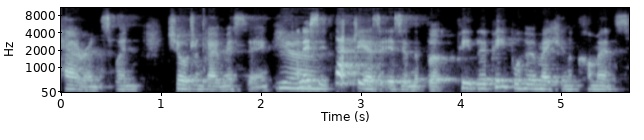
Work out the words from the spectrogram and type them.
parents when children go missing, yeah. and it's exactly as it is in the book. The people who are making the comments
